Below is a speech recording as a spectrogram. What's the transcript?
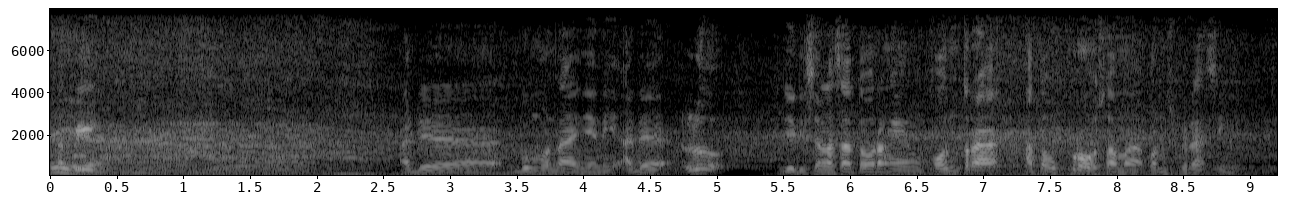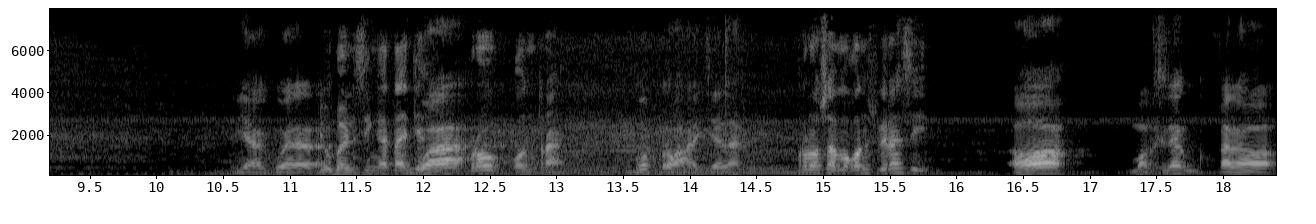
tapi Iya. ada gue mau nanya nih ada lu jadi salah satu orang yang kontra atau pro sama konspirasi? Ya gue jawaban singkat aja Gua- pro kontra gue pro aja lah. pro sama konspirasi Oh, maksudnya kalau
